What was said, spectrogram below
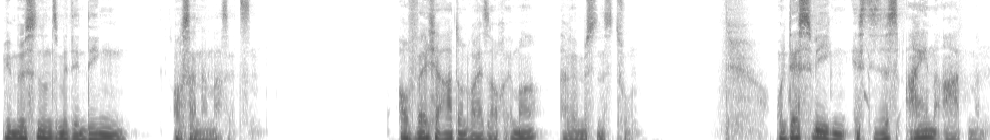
Wir müssen uns mit den Dingen auseinandersetzen. Auf welche Art und Weise auch immer, aber wir müssen es tun. Und deswegen ist dieses Einatmen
